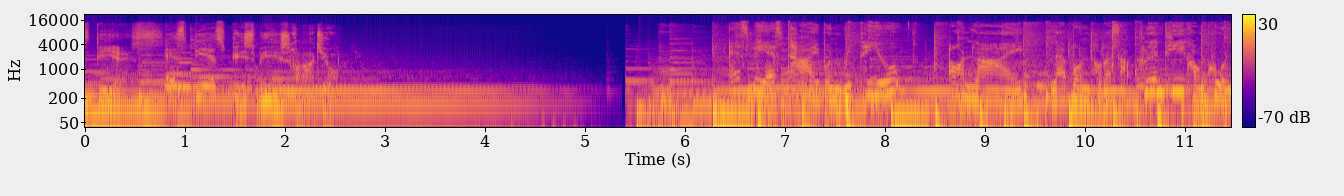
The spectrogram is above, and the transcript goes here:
SBS SBS SBS Radio SBS ไทยบนวิทยุ ออนไลน์ และบนโทรศัพท์เคลื่อนที่ของคุณ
